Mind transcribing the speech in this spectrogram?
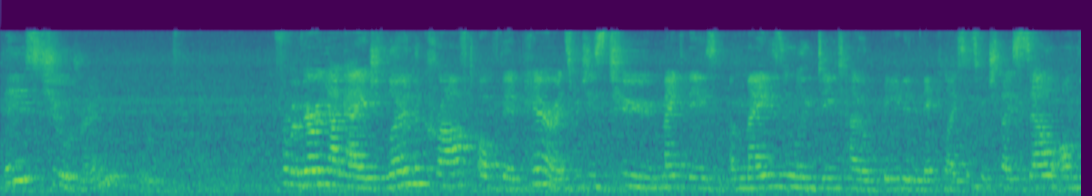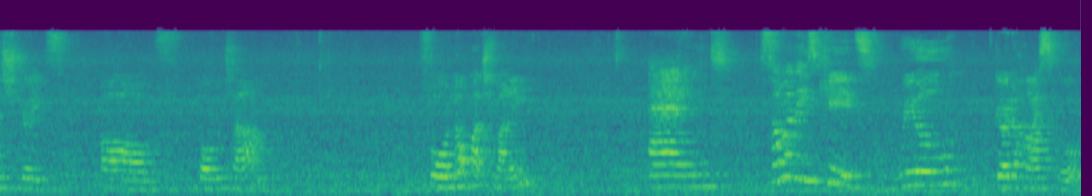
these children from a very young age, learn the craft of their parents, which is to make these amazingly detailed beaded necklaces, which they sell on the streets of Bogota for not much money. And some of these kids will go to high school.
